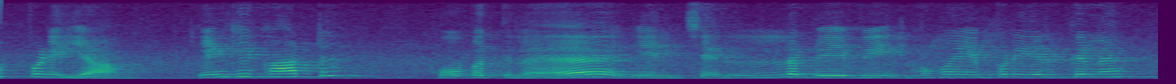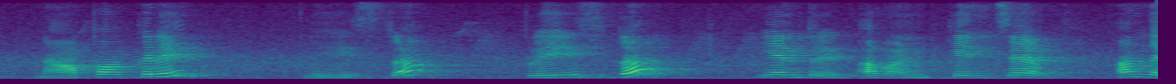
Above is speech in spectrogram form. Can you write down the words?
அப்படியா? எங்கே காட்டு? கோபத்தில் என் செல்ல பேபி முகம் எப்படி இருக்குன்னு நான் பார்க்குறேன். ப்ளீஸ்டா ப்ளீஸ்டா என்று அவன் கெஞ்ச. அந்த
